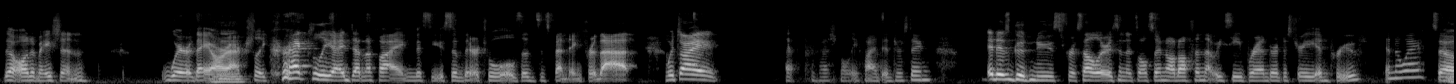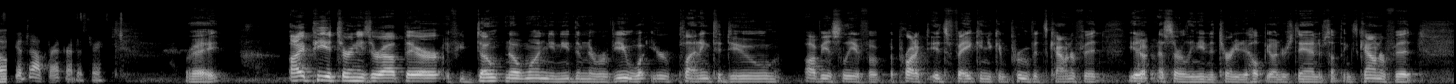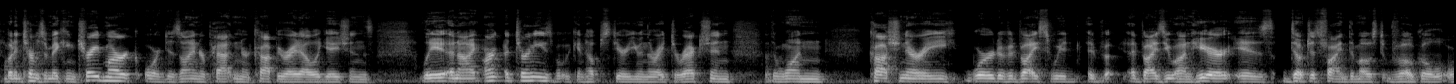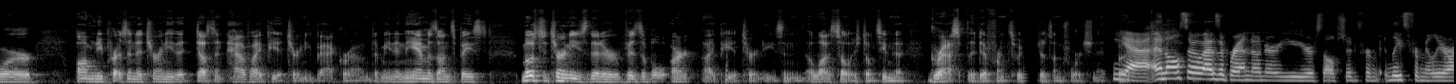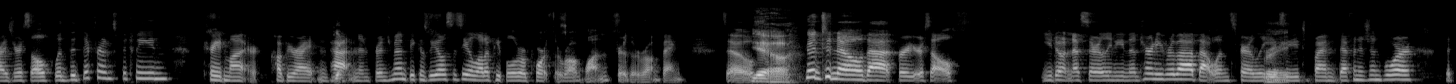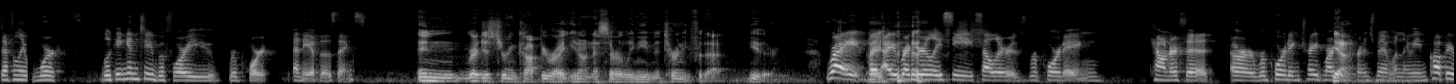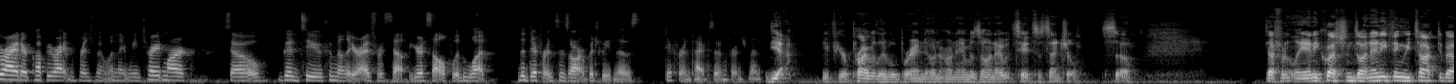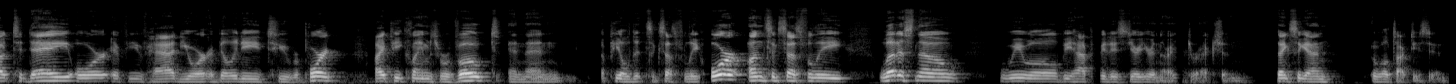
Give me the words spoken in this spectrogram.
the automation where they are mm-hmm. actually correctly identifying misuse of their tools and suspending for that, which I professionally find interesting. It is good news for sellers, and it's also not often that we see brand registry improve in a way. So, mm-hmm. good job, brand registry. Right. IP attorneys are out there. If you don't know one, you need them to review what you're planning to do obviously if a, a, product is fake and you can prove it's counterfeit you don't necessarily need an attorney to help you understand if something's counterfeit. But in terms of making trademark or design or patent or copyright allegations leah and i aren't attorneys but we can help steer you in the right direction. The one cautionary word of advice we'd advise you on here is don't just find the most vocal or omnipresent attorney that doesn't have ip attorney background i mean in the amazon space most attorneys that are visible aren't IP attorneys, and a lot of sellers don't seem to grasp the difference, which is unfortunate. But. Yeah, and also as a brand owner, you yourself should from, at least familiarize yourself with the difference between trademark, copyright, and patent yeah. infringement, because we also see a lot of people report the wrong one for the wrong thing. So yeah, good to know that for yourself. You don't necessarily need an attorney for that. That one's fairly right. easy to find a definition for, but definitely worth looking into before you report any of those things in registering copyright, you don't necessarily need an attorney for that either. Right, but right? I regularly see sellers reporting counterfeit or reporting trademark yeah. infringement when they mean copyright or copyright infringement when they mean trademark. So good to familiarize yourself with what the differences are between those different types of infringement. Yeah, if you're a private label brand owner on Amazon, I would say it's essential. So definitely any questions on anything we talked about today or if you've had your ability to report IP claims revoked and then appealed it successfully or unsuccessfully, let us know. We will be happy to steer you in the right direction. Thanks again. We'll talk to you soon.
